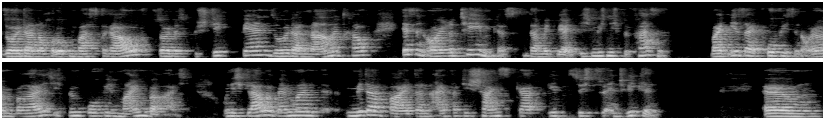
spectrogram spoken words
soll da noch irgendwas drauf? Soll das bestickt werden? Soll da ein Name drauf? Das sind eure Themen. Das, damit werde ich mich nicht befassen, weil ihr seid Profis in eurem Bereich, ich bin Profi in meinem Bereich. Und ich glaube, wenn man Mitarbeitern einfach die Chance gibt, sich zu entwickeln, ähm,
